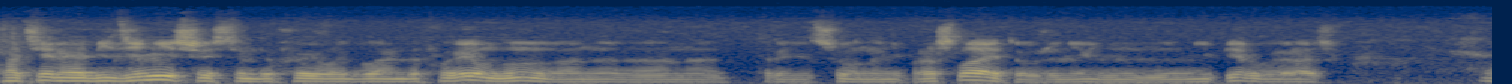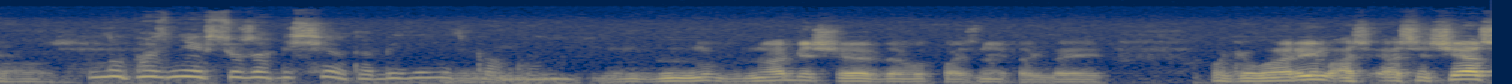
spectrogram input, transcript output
Хотели объединить 6 НДФЛ и 2 НДФЛ, но она, она традиционно не прошла, это уже не, не первый раз. Ну, позднее все же обещают объединить, по-моему. Ну, ну, обещаю, да, вот позднее тогда и поговорим. А, а сейчас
